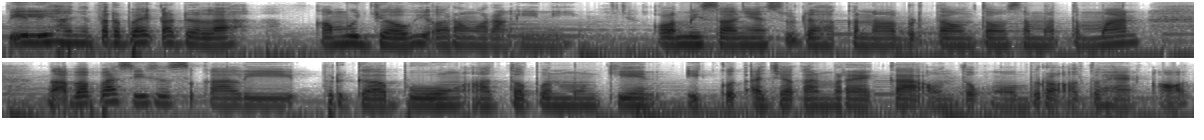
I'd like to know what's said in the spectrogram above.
pilihannya terbaik adalah kamu jauhi orang-orang ini. Kalau misalnya sudah kenal bertahun-tahun sama teman, nggak apa-apa sih sesekali bergabung ataupun mungkin ikut ajakan mereka untuk ngobrol atau hangout.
